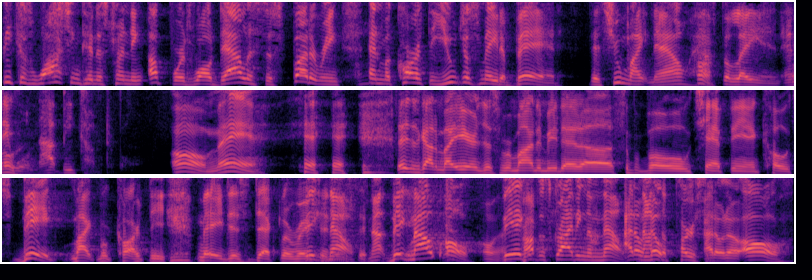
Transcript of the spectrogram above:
because Washington is trending upwards while Dallas is sputtering. And McCarthy, you just made a bed that you might now have to lay in, and it will not be comfortable. Oh man. they just got in my ear and just reminded me that uh, Super Bowl champion coach Big Mike McCarthy made this declaration. Big mouth, not big mouth. Oh, oh, Big prob- is describing the mouth, I don't not know the person. I don't know. Oh,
